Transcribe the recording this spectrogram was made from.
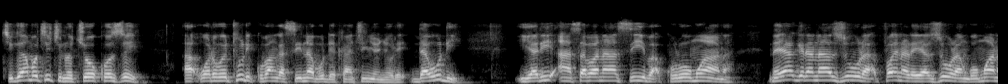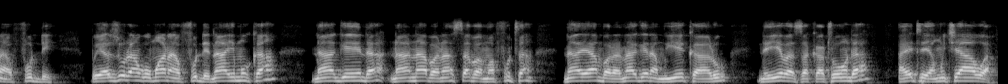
kigambo ki kino kyokoze? Wano we tuli kubanga sirina budde kankinyonyole dawudi yali asaba n'asiiba ku lw'omwana naye agenda n'azuula finale yazuula ng'omwana afudde. Bwe yazuula ng'omwana afudde n'ayimuka n'agenda n'anaaba n'asaba amafuta n'ayambala n'agenda mu yeekaalu neyeebaza katonda aye teyamukyawa.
